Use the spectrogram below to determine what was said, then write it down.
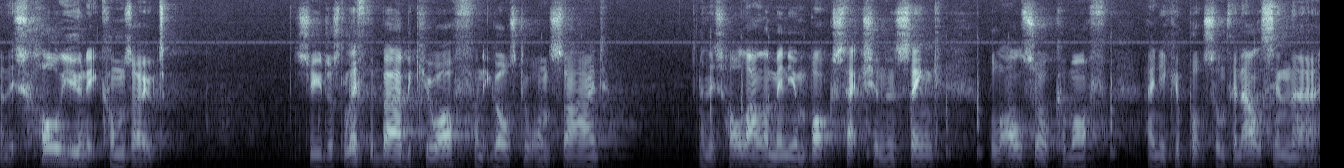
and this whole unit comes out. So you just lift the barbecue off and it goes to one side. And this whole aluminium box section and sink will also come off and you can put something else in there.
